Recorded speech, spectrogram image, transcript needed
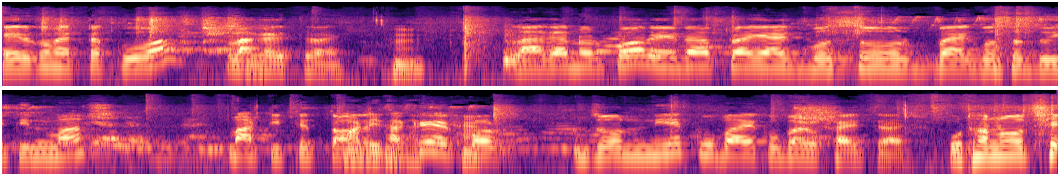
এরকম একটা কুয়া লাগাইতে হয়। হুম। লাগানোর পর এটা প্রায় এক বছর বা এক বছর দুই তিন মাস মাটিতে তলে থাকে। থাকে, এরপর জোন নিয়ে কুবায় কুবায় উঠাইতে হয় উঠানো হচ্ছে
